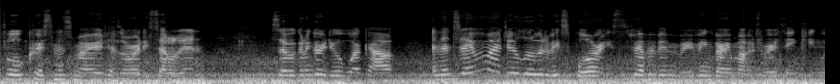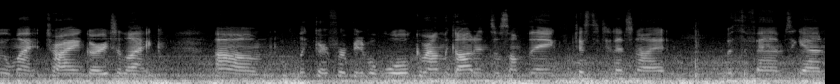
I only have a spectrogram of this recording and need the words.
full Christmas mode has already settled in. So we're gonna go do a workout. And then today we might do a little bit of exploring. Since we haven't been moving very much, We are thinking we might try and go to like, um, like go for a bit of a walk around the gardens or something. Just to dinner tonight with the fams again.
